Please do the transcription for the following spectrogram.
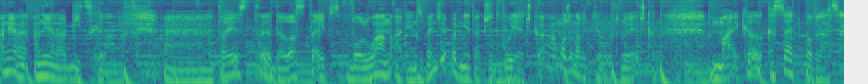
Aniona Aniona Beats chyba. E, to jest The Lost Tapes Vol 1, a więc będzie pewnie także dwójeczka, a może nawet trójeczka. Michael Cassette powraca.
